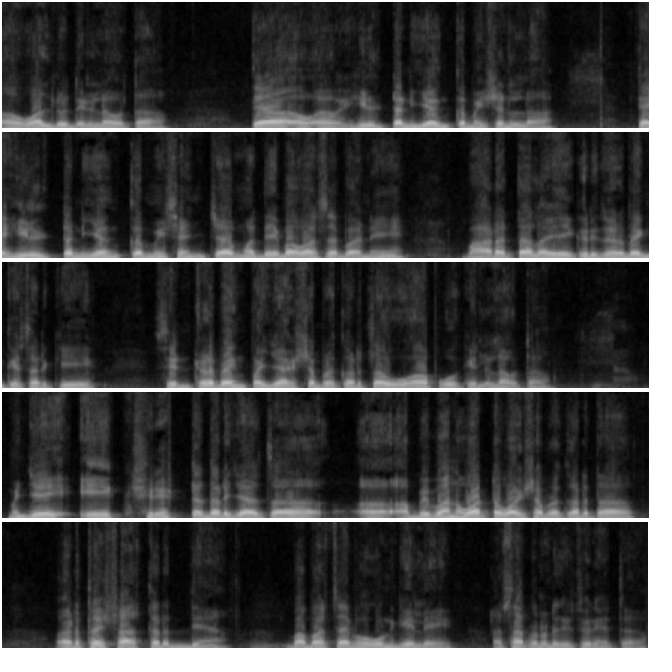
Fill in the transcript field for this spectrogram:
अहवाल जो दिलेला होता त्या हिल्टन यंग कमिशनला. त्या हिल्टन यंग कमिशनच्या मध्ये बाबासाहेबांनी भारताला एक रिझर्व्ह बँकेसारखी सेंट्रल बँक पाहिजे अशा प्रकारचा उहापोह केलेला होता. म्हणजे एक श्रेष्ठ दर्जाचा अभिमान वाटावा अशा प्रकारचा अर्थशास्त्रज्ञ बाबासाहेब होऊन गेले असं आपल्याला दिसून येतं.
